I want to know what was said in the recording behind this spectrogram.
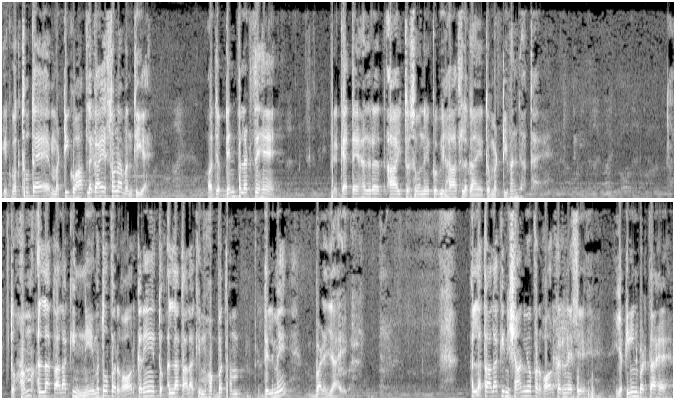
ایک وقت ہوتا ہے، مٹی کو ہاتھ لگائے، سونا بنتی ہے۔ اور جب دن پلٹتے ہیں، پھر کہتے ہیں، حضرت، آج تو سونے کو بھی ہاتھ لگائیں تو مٹی بن جاتا ہے۔ تو ہم اللہ تعالیٰ کی نعمتوں پر غور کریں تو اللہ تعالیٰ کی محبت ہم دل میں بڑھ جائے گی۔ اللہ تعالیٰ کی نشانیوں پر غور کرنے سے یقین بڑھتا ہے،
